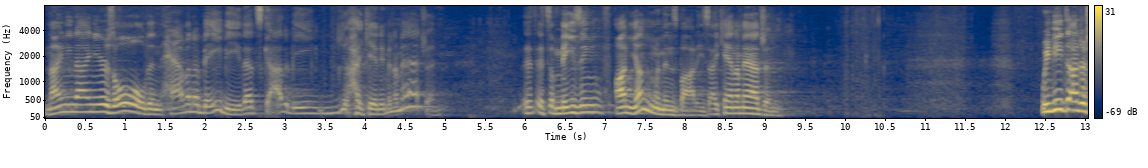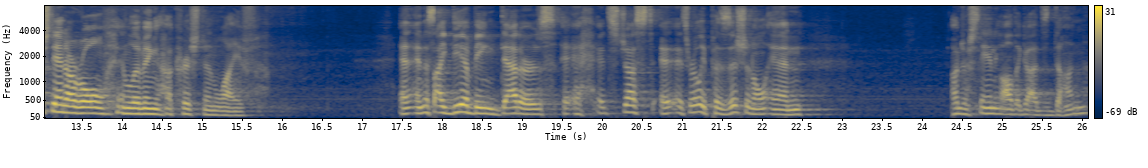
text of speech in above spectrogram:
99 years old and having a baby, that's got to be, I can't even imagine. It's amazing on young women's bodies. I can't imagine. We need to understand our role in living a Christian life. And, and this idea of being debtors, it's just, it's really positional in understanding all that God's done,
